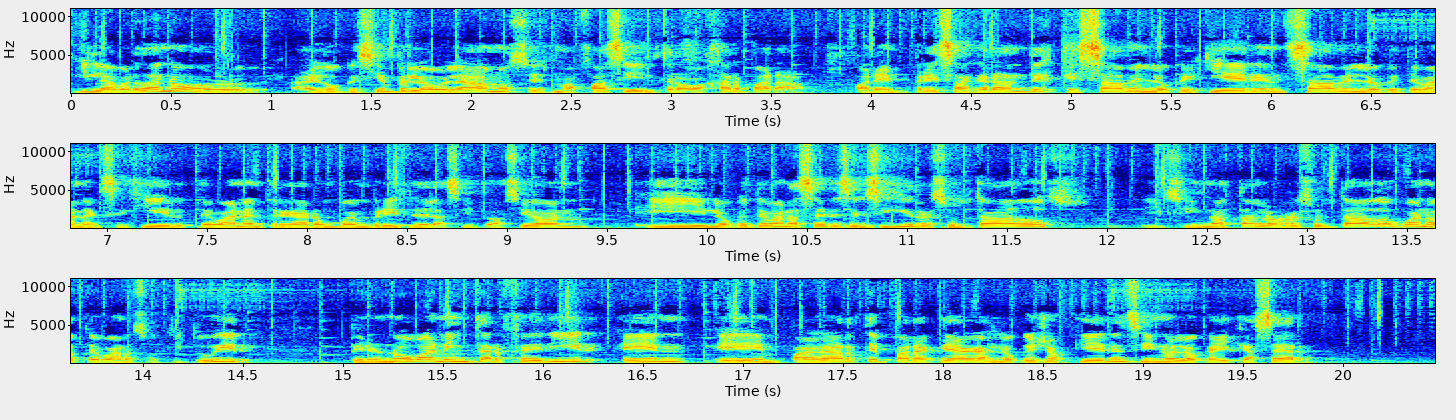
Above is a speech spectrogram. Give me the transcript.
Y la verdad no, algo que siempre lo hablábamos, es más fácil trabajar para, para empresas grandes que saben lo que quieren, saben lo que te van a exigir, te van a entregar un buen brief de la situación. Y lo que te van a hacer es exigir resultados. Y si no están los resultados, bueno, te van a sustituir, pero no van a interferir en, en pagarte para que hagas lo que ellos quieren, sino lo que hay que hacer.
